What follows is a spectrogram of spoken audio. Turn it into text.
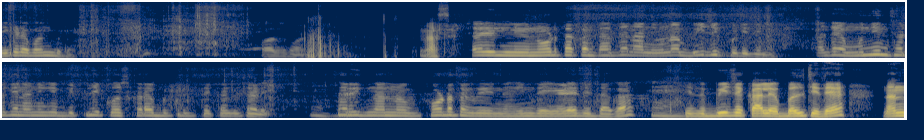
ಈ ಕಡೆ ಬಂದ್ಬಿಡಿ. ಪಾಸ್ ಮಾಡಿ. ಸರ್. ಇಲ್ಲಿ ನೀವು ನೋಡ್ತಕ್ಕಂಥದ್ದು ನಾನು ಇವನ್ನ ಬೀಜಕ್ಕೆ ಬಿಟ್ಟಿದ್ದೀನಿ. ಅಂದ್ರೆ ಮುಂದಿನ ಸರ್ತಿ ನನಗೆ ಬಿತ್ತಲಿಕ್ಕೋಸ್ಕರ ಬಿಟ್ಟಿರ್ತಕ್ಕಂಥ ತಳಿ. ಸರ್ ಇದು ನಾನು ಫೋಟೋ ತೆಗೆದಿದ್ದೀನಿ ಹಿಂದೆ ಎಳೆದಿದ್ದಾಗ ಇದು ಬೀಜ ಕಾಲೇ ಬಲ್ತಿದೆ. ನನ್ನ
